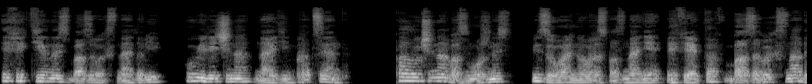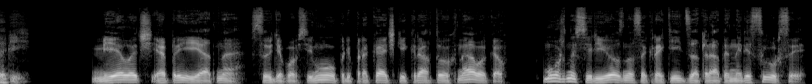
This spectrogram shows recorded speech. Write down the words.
Эффективность базовых снадобий увеличена на 1%. Получена возможность визуального распознания эффектов базовых снадобий. Мелочь, а приятно. Судя по всему, при прокачке крафтовых навыков можно серьезно сократить затраты на ресурсы.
